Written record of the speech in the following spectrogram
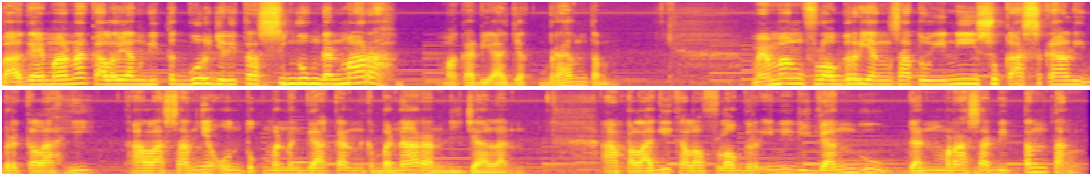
Bagaimana kalau yang ditegur jadi tersinggung dan marah, maka diajak berantem. Memang vlogger yang satu ini suka sekali berkelahi, alasannya untuk menegakkan kebenaran di jalan. Apalagi kalau vlogger ini diganggu dan merasa ditentang,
